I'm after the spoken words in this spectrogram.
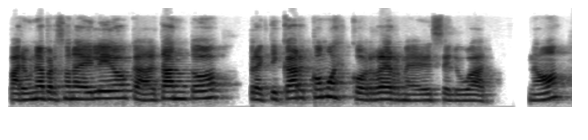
para una persona de Leo, cada tanto, practicar cómo es correrme de ese lugar, ¿no?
